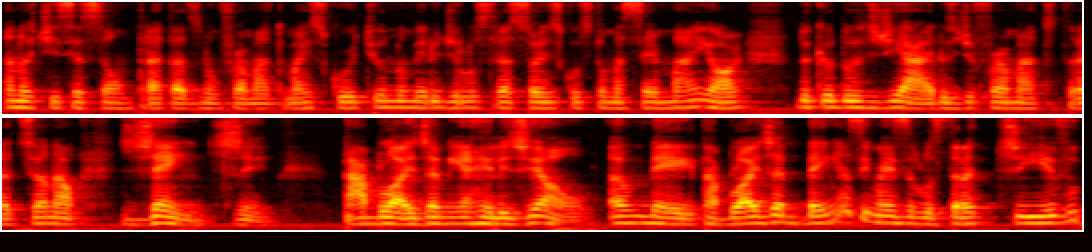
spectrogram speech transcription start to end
As notícias são tratadas num formato mais curto e o número de ilustrações costuma ser maior do que o dos diários de formato tradicional. Gente, tabloide é minha religião. Amei. Tabloide é bem assim mais ilustrativo,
